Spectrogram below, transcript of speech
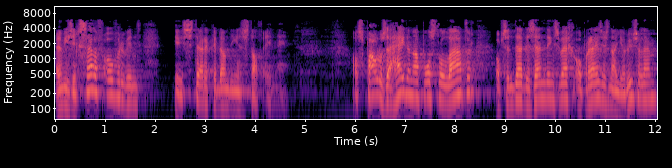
En wie zichzelf overwint, is sterker dan die een stad inneemt. Als Paulus de heidenapostel later op zijn derde zendingsweg op reis is naar Jeruzalem,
